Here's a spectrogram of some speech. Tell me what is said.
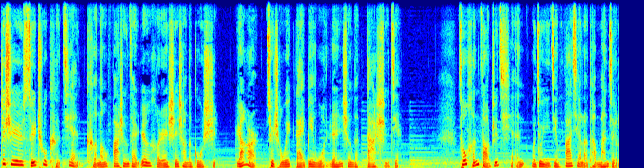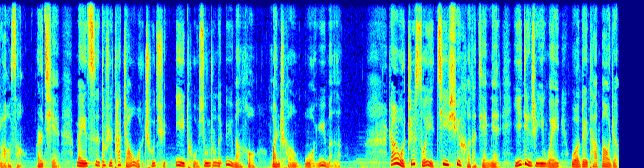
这是随处可见、可能发生在任何人身上的故事。然而，却成为改变我人生的大事件。从很早之前，我就已经发现了他满嘴牢骚，而且每次都是他找我出去，一吐胸中的郁闷后，换成我郁闷了。然而，我之所以继续和他见面，一定是因为我对他抱着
